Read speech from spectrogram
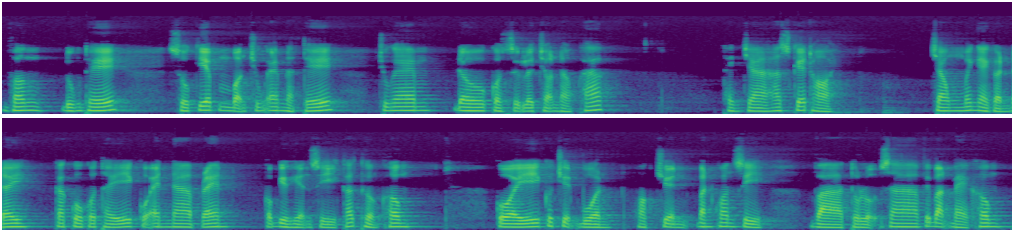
Vâng, đúng thế. Số kiếp bọn chúng em là thế. Chúng em đâu còn sự lựa chọn nào khác. Thanh tra Haskett hỏi trong mấy ngày gần đây, Các cô có thấy cô Anna Brand Có biểu hiện gì khác thường không? Cô ấy có chuyện buồn Hoặc chuyện băn khoăn gì Và thổ lộ ra với bạn bè không?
